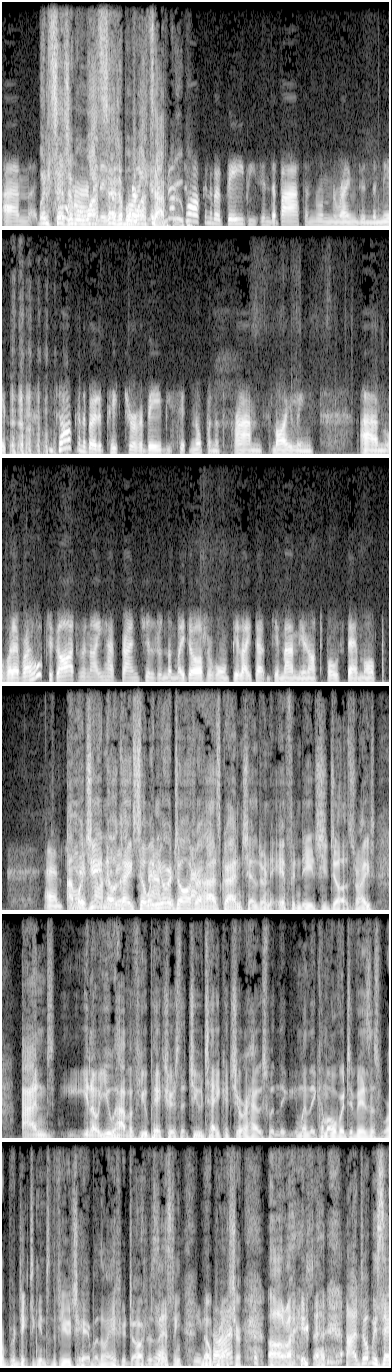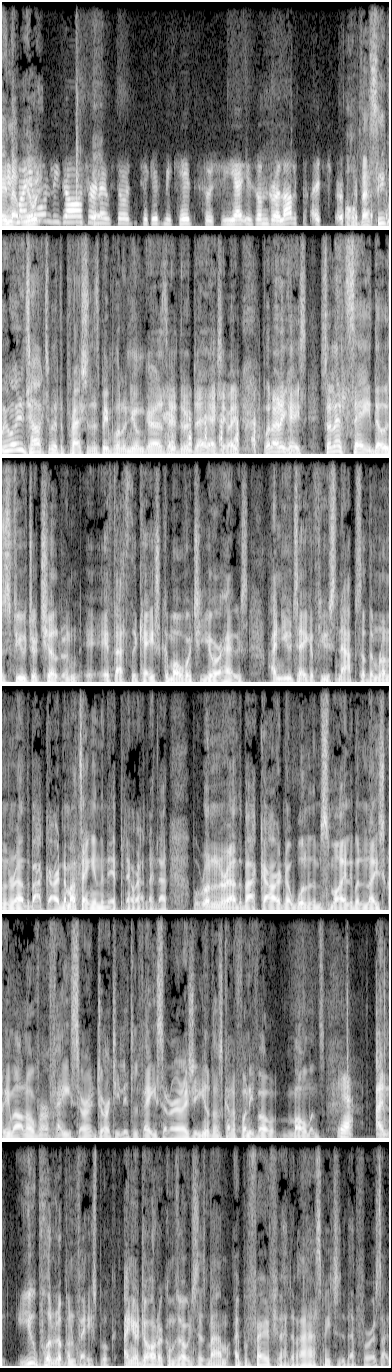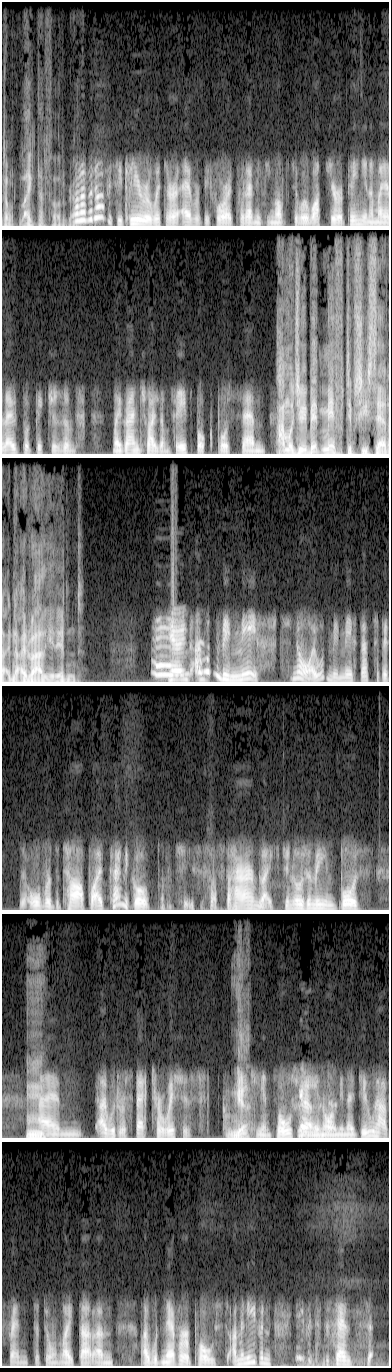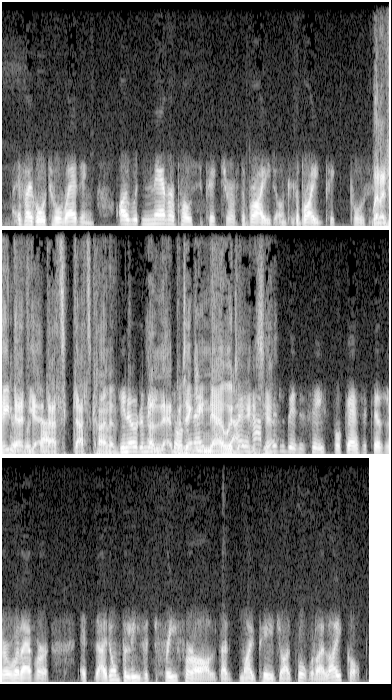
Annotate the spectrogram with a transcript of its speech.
Um, Well, there's set no up a harm what- in it. set up a I'm not talking about babies in the bath and running around in the nip. I'm talking about a picture of a baby sitting up in its pram, smiling, um, whatever. I hope to God when I have grandchildren that my daughter won't be like that and say, "Ma'am, you're not to post them up." Um, And would you know? Okay, so when your daughter has grandchildren, if indeed she does, right? And you know, you have a few pictures that you take at your house when they when they come over to visit. We're predicting into the future here, by the way. If your daughter's Yeah, listening, no pressure. All right, uh, don't be saying She's that. my We only- daughter now, so to give me kids, so she is under a lot of pressure. Oh, that's see, we already talked about the pressure that's been put on young girls the other day, actually, right? But in any case, so let's say those future children, if that's the case, come over to your house and you take a few snaps of them running around the back garden. I'm not saying in the nip now or anything like that, but running around the back garden, or one of them smiling with an ice cream all over her face, or a dirty little face on her, as you, you know, those kind of funny fo- moments. Yeah. And you put it up on Facebook, and your daughter comes over and says, "Ma'am, I prefer if you had have asked me to do that first. I don't like that photograph." Well, I would obviously clear it with her ever before I put anything up. So, well, what's your opinion? Am I allowed to put pictures of my grandchild on Facebook? But um, and would you be a bit miffed if she said, "I'd I'd rather you didn't"? Yeah. um, I wouldn't be miffed. No, I wouldn't be miffed. That's a bit over the top. I'd kind of go, oh, Jesus, what's the harm? Like, do you know what I mean? But um, I would respect her wishes completely and totally. Yeah. You know, I mean, I do have friends that don't like that, and I would never post. I mean, even even to the sense, if I go to a wedding, I would never post a picture of the bride until the bride pic- posts. Well, I think that yeah, herself. that's that's kind of Do you know what I mean? uh, So, I mean, particularly I- I- nowadays. I have yeah, a little bit of Facebook etiquette or whatever. It's I don't believe it's free for all. That my page. I'll put what I like up.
